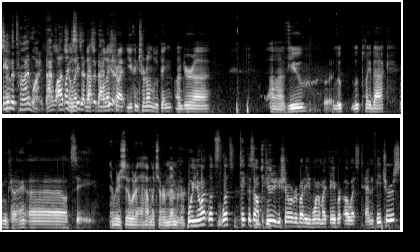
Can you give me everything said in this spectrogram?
In the timeline, I, would like so to see let's, that let's, added well, let's in. try. You can turn on looping under uh, uh, View, loop loop playback. Okay, uh, let's see. I'm going to show what I, how much I remember. Well, you know what? Let's let's take this opportunity to show everybody one of my favorite OS 10 features.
